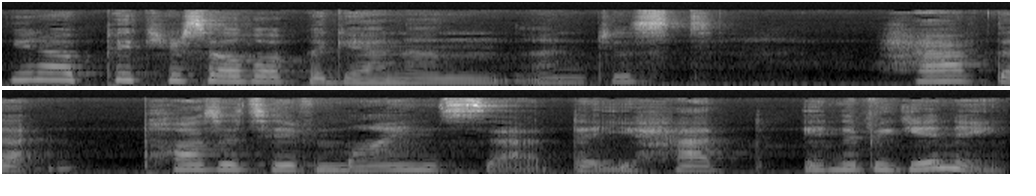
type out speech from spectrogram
you know pick yourself up again and and just have that positive mindset that you had in the beginning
